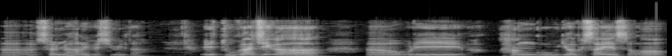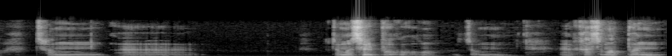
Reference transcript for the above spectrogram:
어, 설명하는 것입니다. 이 두 가지가 어, 우리 한국 역사에서 참 정말 슬프고 좀 가슴 아픈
